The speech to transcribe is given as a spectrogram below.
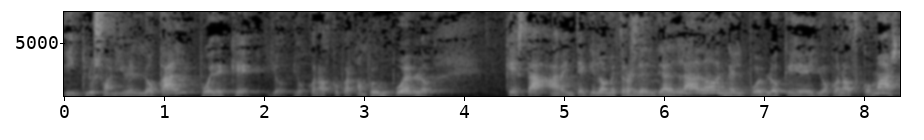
Incluso a nivel local puede que yo, yo conozco, por ejemplo, un pueblo que está a 20 kilómetros del de al lado, en el pueblo que yo conozco más,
